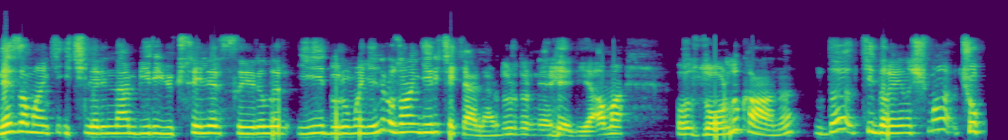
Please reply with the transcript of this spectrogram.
Ne zaman ki içlerinden biri yükselir, sıyrılır, iyi duruma gelir o zaman geri çekerler. Dur dur nereye diye. Ama o zorluk anı da ki dayanışma çok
